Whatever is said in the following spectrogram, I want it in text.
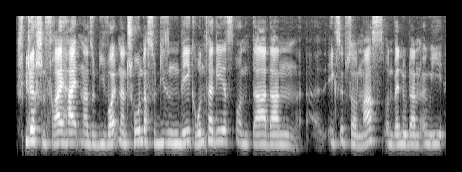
spielerischen Freiheiten. Also die wollten dann schon, dass du diesen Weg runtergehst und da dann äh, XY machst. Und wenn du dann irgendwie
